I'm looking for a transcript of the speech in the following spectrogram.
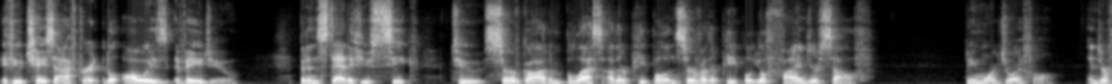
If you chase after it, it'll always evade you. But instead, if you seek to serve God and bless other people and serve other people, you'll find yourself being more joyful and you'll,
